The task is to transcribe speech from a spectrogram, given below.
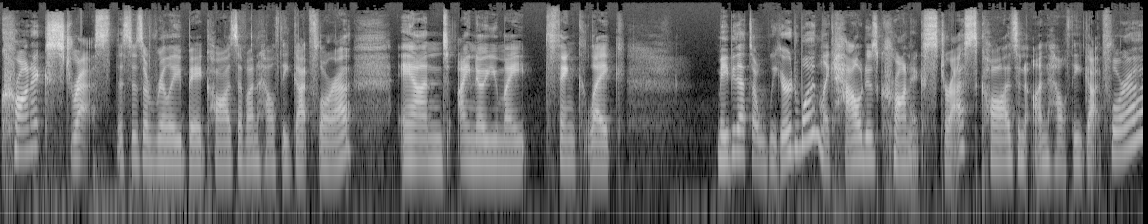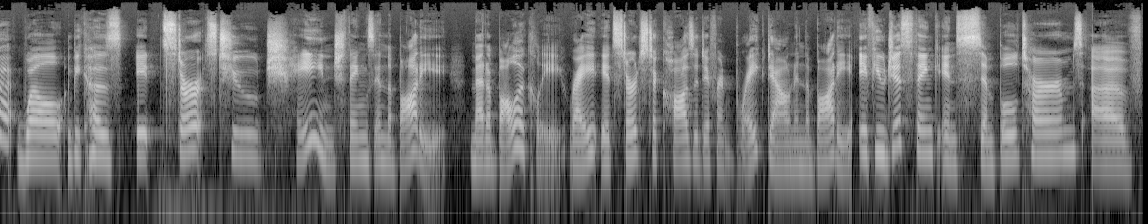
Chronic stress. This is a really big cause of unhealthy gut flora. And I know you might think, like, maybe that's a weird one. Like, how does chronic stress cause an unhealthy gut flora? Well, because it starts to change things in the body metabolically, right? It starts to cause a different breakdown in the body. If you just think in simple terms of,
